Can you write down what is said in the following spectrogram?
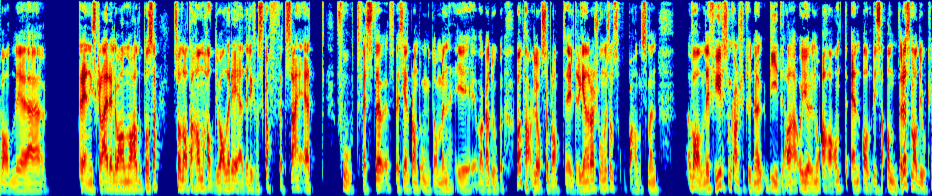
vanlige treningsklær eller hva han nå hadde på seg. Sånn at han hadde jo allerede liksom skaffet seg et fotfeste, spesielt blant ungdommen i Wagadugu, og antagelig også blant eldre generasjoner som så på han som en vanlig fyr som kanskje kunne bidra og gjøre noe annet enn alle disse andre som hadde gjort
